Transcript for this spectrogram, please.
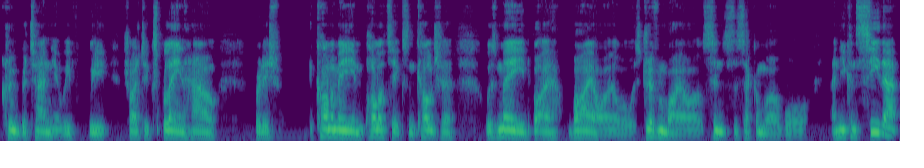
Crude Britannia. We we tried to explain how British economy and politics and culture was made by by oil or was driven by oil since the Second World War, and you can see that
